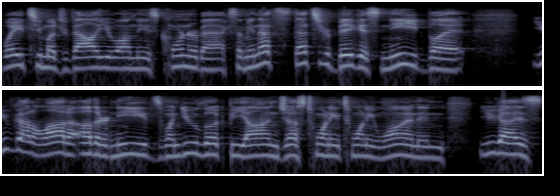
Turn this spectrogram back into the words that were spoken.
way too much value on these cornerbacks. I mean, that's that's your biggest need, but you've got a lot of other needs when you look beyond just 2021 and you guys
